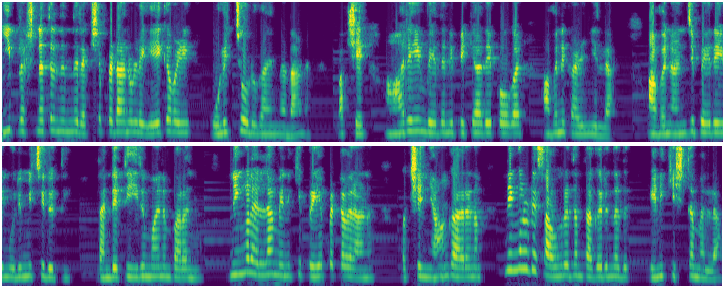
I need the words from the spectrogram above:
ഈ പ്രശ്നത്തിൽ നിന്ന് രക്ഷപ്പെടാനുള്ള ഏക വഴി ഒളിച്ചോടുക എന്നതാണ്. പക്ഷേ ആരെയും വേദനിപ്പിക്കാതെ പോകാൻ അവന് കഴിഞ്ഞില്ല. അവൻ അഞ്ചു പേരെയും ഒരുമിച്ചിരുത്തി തന്റെ തീരുമാനം പറഞ്ഞു നിങ്ങളെല്ലാം എനിക്ക് പ്രിയപ്പെട്ടവരാണ്. പക്ഷെ ഞാൻ കാരണം നിങ്ങളുടെ സൗഹൃദം തകരുന്നത് എനിക്കിഷ്ടമല്ല.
